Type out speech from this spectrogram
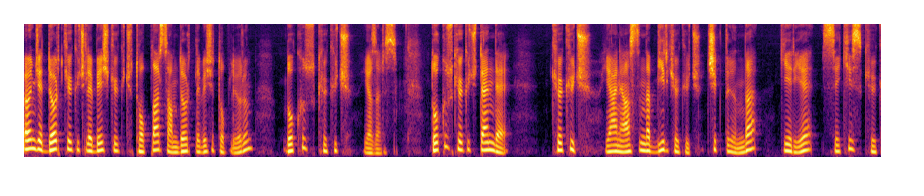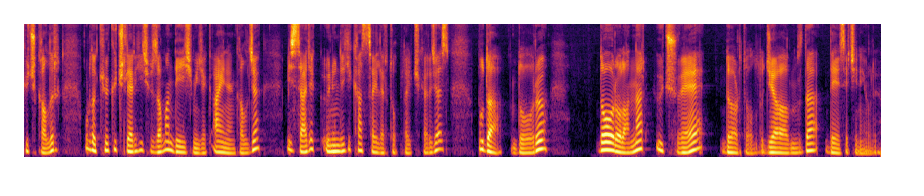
Önce 4 kök 3 ile 5 kök 3'ü toplarsam 4 ile 5'i topluyorum. 9 kök 3 yazarız. 9 kök 3'ten de kök 3 yani aslında 1 kök 3 çıktığında geriye 8 kök 3 kalır. Burada kök 3'ler hiçbir zaman değişmeyecek. Aynen kalacak. Biz sadece önündeki katsayıları toplayıp çıkaracağız. Bu da doğru. Doğru olanlar 3 ve 4 oldu. Cevabımız da D seçeneği oluyor.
